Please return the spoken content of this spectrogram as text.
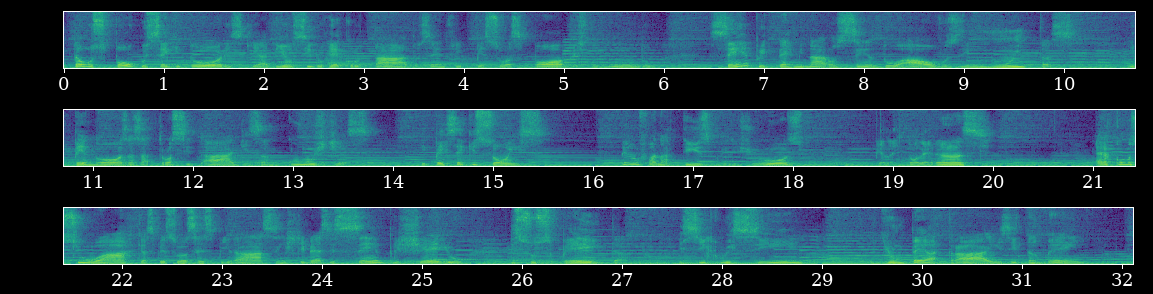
então, os poucos seguidores que haviam sido recrutados entre pessoas pobres do mundo sempre terminaram sendo alvos de muitas e penosas atrocidades, angústias e perseguições pelo fanatismo religioso, pela intolerância. Era como se o ar que as pessoas respirassem estivesse sempre cheio de suspeita, de ciclo e si, de um pé atrás e também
